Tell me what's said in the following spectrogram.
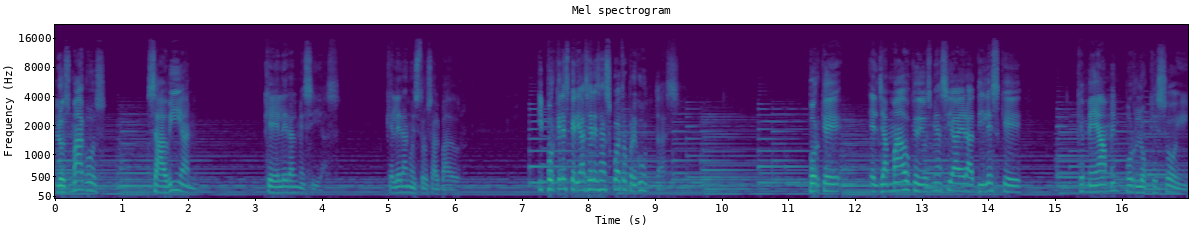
Los magos sabían que Él era el Mesías, que Él era nuestro Salvador. ¿Y por qué les quería hacer esas cuatro preguntas? Porque el llamado que Dios me hacía era, diles que, que me amen por lo que soy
